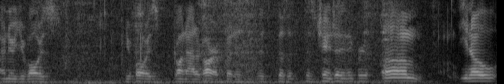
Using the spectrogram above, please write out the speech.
I know you've always you've always gone out at it hard, but is it, does it does it change anything for you? Um, you know,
